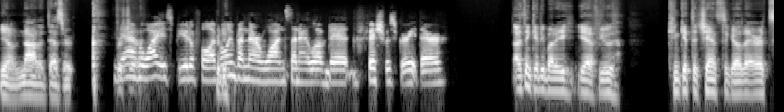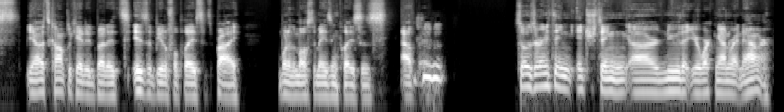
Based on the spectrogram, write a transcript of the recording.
you know, not a desert. Yeah, sure. Hawaii is beautiful. I've Pretty- only been there once and I loved it. The fish was great there. I think anybody, yeah, if you can get the chance to go there, it's you know it's complicated, but it's is a beautiful place. It's probably one of the most amazing places out there. so, is there anything interesting uh, or new that you're working on right now? Or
